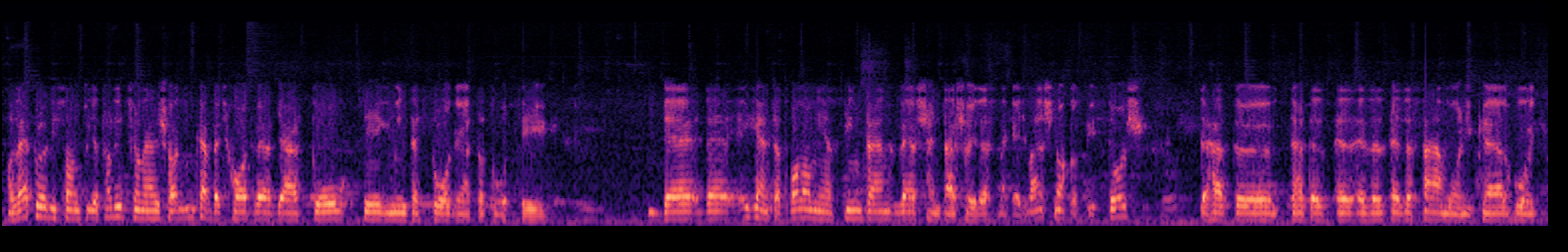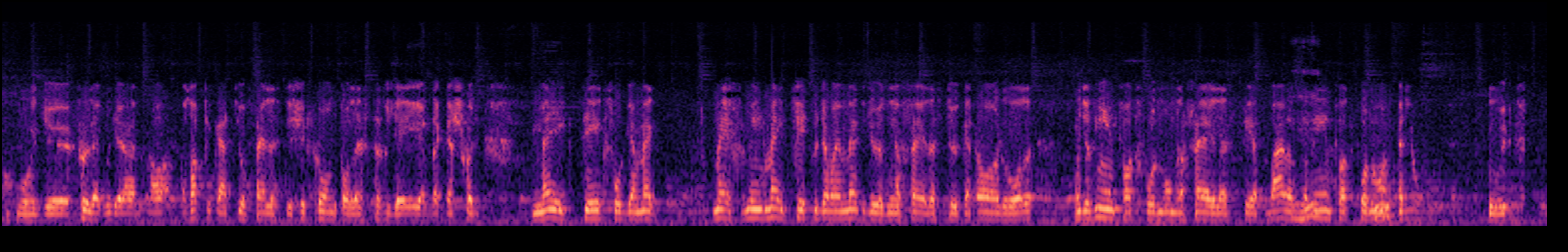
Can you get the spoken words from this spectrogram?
Az Apple viszont ugye tradicionálisan inkább egy hardware gyártó cég, mint egy szolgáltató cég. De, de igen, tehát valamilyen szinten versenytársai lesznek egymásnak, az biztos. Tehát, tehát ez, ez, ez, ezzel számolni kell, hogy, hogy főleg ugye az applikáció fejlesztési fronton lesz ez ugye érdekes, hogy melyik cég fogja meg, mely, melyik cég tudja majd meggyőzni a fejlesztőket arról, hogy az én platformomra fejlesztél, válasz az én platformon, mert jó,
